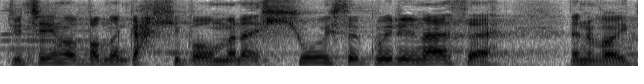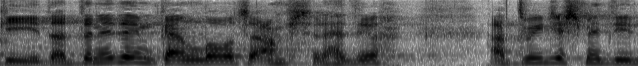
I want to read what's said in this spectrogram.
Dwi'n teimlo bod yn gallu bod, mae'n llwyth o gwirioneddau yn fo i gyd, a dyna ddim gan loads o amser heddiw. A dwi jyst mynd i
